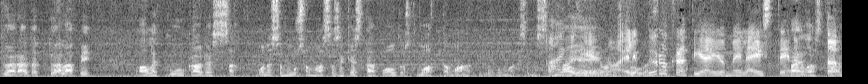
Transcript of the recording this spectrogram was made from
pyöräytettyä läpi alle kuukaudessa. Monessa muussa maassa se kestää puolitoista vuotta niin maksimissaan. Aika tai hienoa. Ei Eli byrokratia ei ole meillä esteenä, mutta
